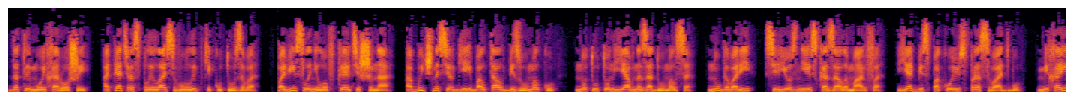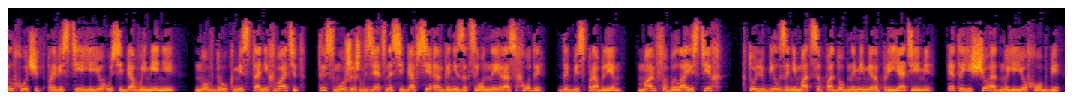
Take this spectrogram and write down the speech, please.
Да ты мой хороший. Опять расплылась в улыбке Кутузова. Повисла неловкая тишина. Обычно Сергей болтал без умолку, но тут он явно задумался. «Ну говори», — серьезнее сказала Марфа. «Я беспокоюсь про свадьбу. Михаил хочет провести ее у себя в имении, но вдруг места не хватит, ты сможешь взять на себя все организационные расходы, да без проблем. Марфа была из тех, кто любил заниматься подобными мероприятиями. Это еще одно ее хобби,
